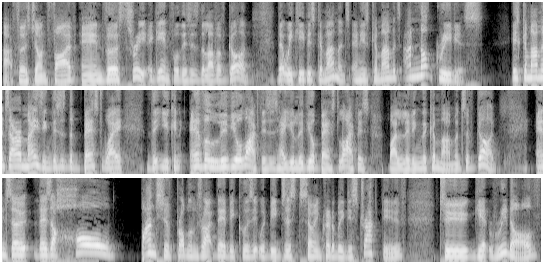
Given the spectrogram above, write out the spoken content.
Uh, 1 John 5 and verse 3. Again, for this is the love of God, that we keep his commandments, and his commandments are not grievous. His commandments are amazing. This is the best way that you can ever live your life. This is how you live your best life is by living the commandments of God. And so there's a whole bunch of problems right there because it would be just so incredibly destructive to get rid of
